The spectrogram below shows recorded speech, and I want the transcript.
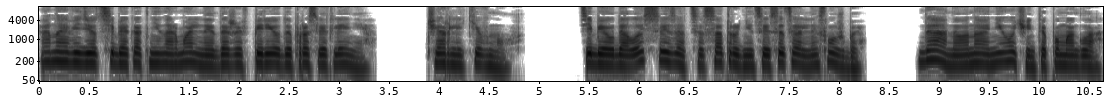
Она ведет себя как ненормальная даже в периоды просветления». Чарли кивнул. «Тебе удалось связаться с сотрудницей социальной службы?» Да, но она не очень-то помогла.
